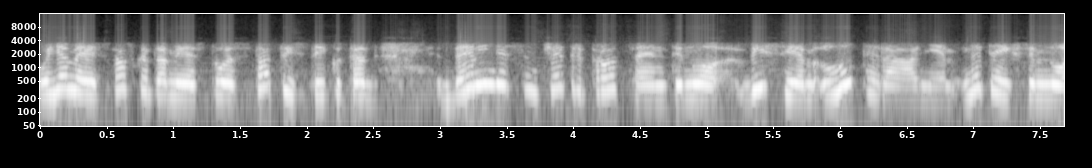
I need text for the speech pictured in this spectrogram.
Un ja mēs paskatāmies to statistiku, tad 94% no visiem luterāņiem, neteiksim no,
